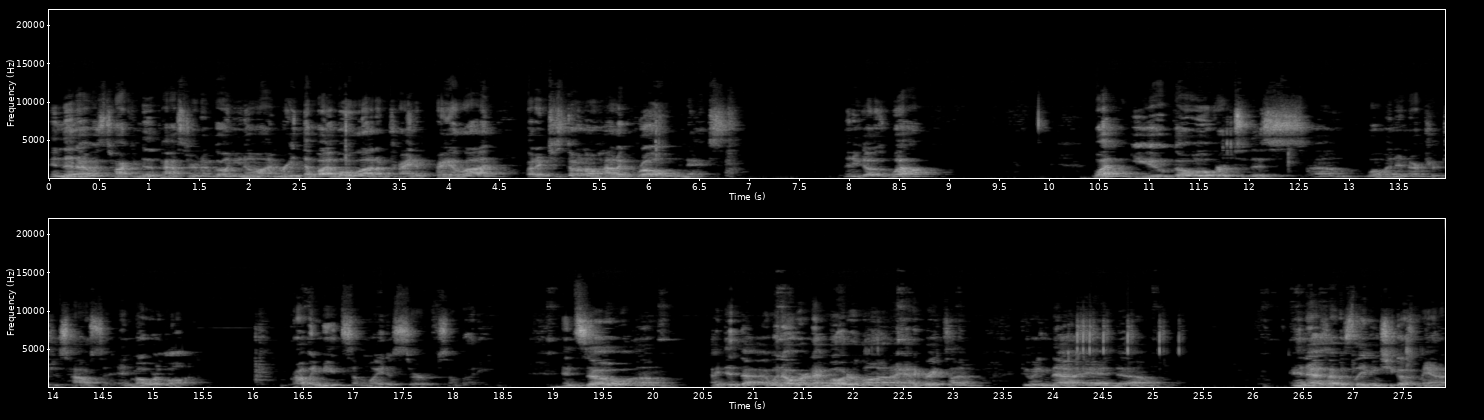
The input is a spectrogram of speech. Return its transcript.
and then I was talking to the pastor, and I'm going, you know, I'm reading the Bible a lot. I'm trying to pray a lot, but I just don't know how to grow next. And he goes, well, why don't you go over to this um, woman in our church's house and mow her lawn? You probably need some way to serve somebody. And so um, I did that. I went over and I mowed her lawn. I had a great time doing that. And um, and as I was leaving, she goes, "Man,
